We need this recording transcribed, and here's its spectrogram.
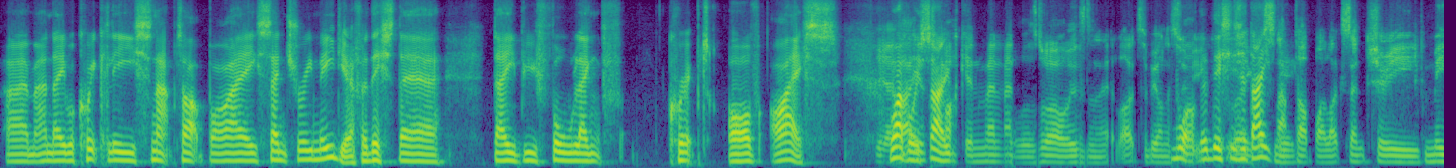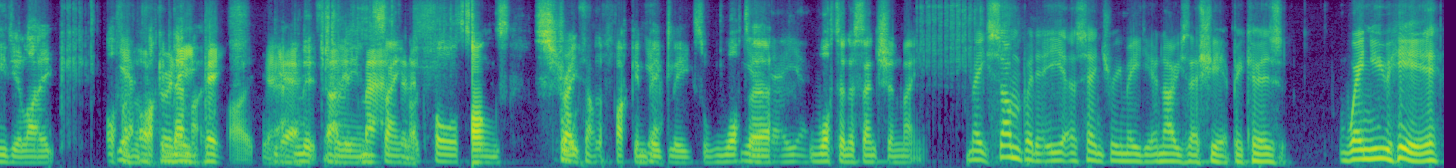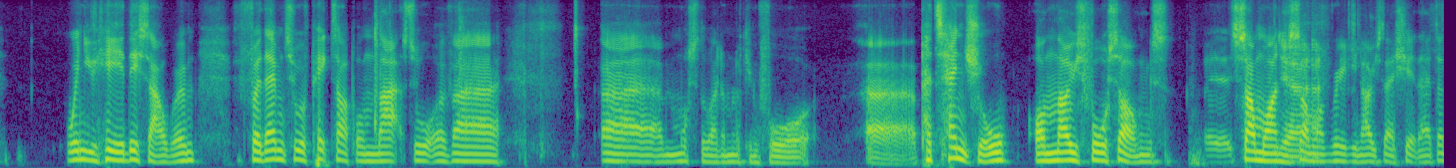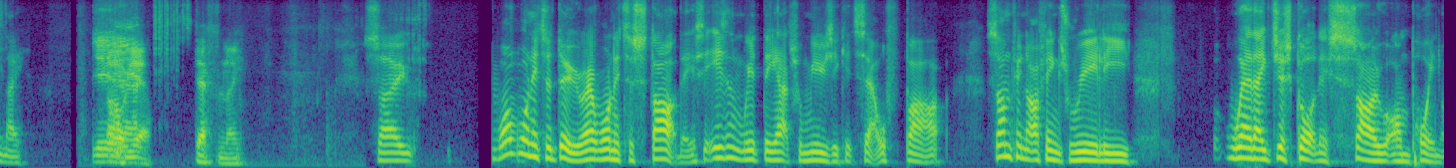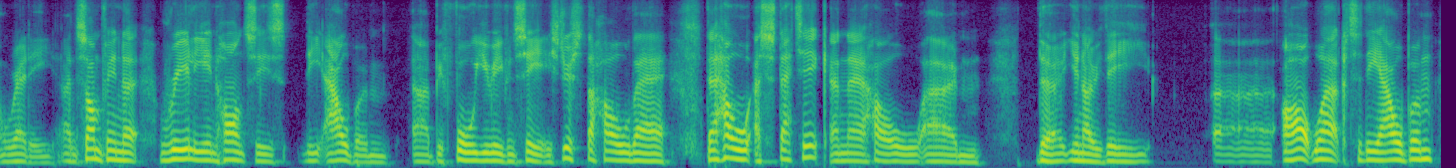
Um, and they were quickly snapped up by Century Media for this, their debut full length Crypt of Ice. Yeah, Right, that boys, so- fucking mental as well, isn't it? Like to be honest, What, with you, this is a They debut? snapped up by like Century Media, like off Yeah, of a after fucking demo. Like, Yeah, literally that's mad, insane. like four songs straight Four to the fucking yeah. big leagues. What Yeah, a yeah. what an ascension, mate. mate, somebody at Century Media knows their shit because when you hear when you hear this album, for them to have picked up on that sort of uh um what's the word I'm looking for? Uh potential on those four songs, uh, someone Yeah. someone really knows their shit there, don't they? Yeah, Oh yeah, definitely. So what I wanted to do, I wanted to start this. It isn't with the actual music itself, but something that I think's really where they've just got this so on point already, and something that really enhances the album uh, before you even see it. It's just the whole their their whole aesthetic and their whole um the you know the uh, artwork to the album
